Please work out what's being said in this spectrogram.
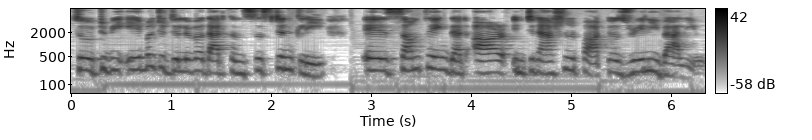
So to be able to deliver that consistently is something that our international partners really value.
